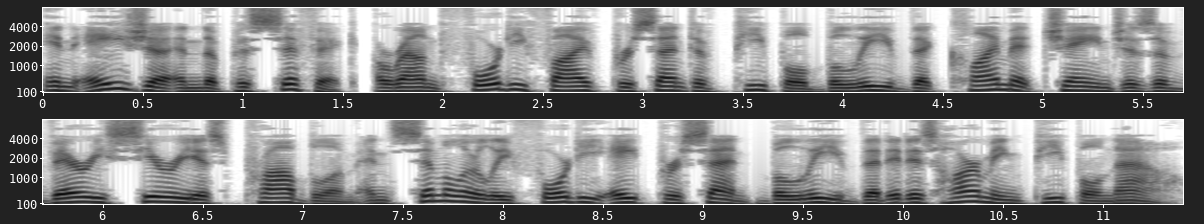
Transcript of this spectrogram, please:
In Asia and the Pacific, around 45% of people believe that climate change is a very serious problem and similarly 48% believe that it is harming people now.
